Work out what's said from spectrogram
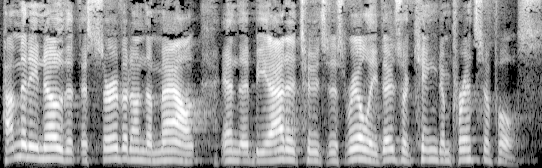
How many know that the Sermon on the Mount and the Beatitudes is really, those are kingdom principles?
